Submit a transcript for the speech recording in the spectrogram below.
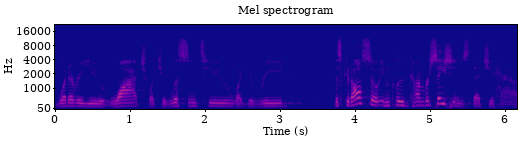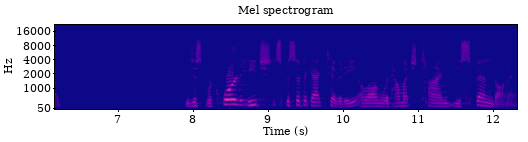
whatever you watch, what you listen to, what you read. This could also include conversations that you have. You just record each specific activity along with how much time you spend on it.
